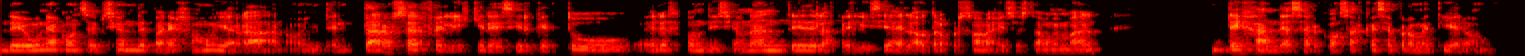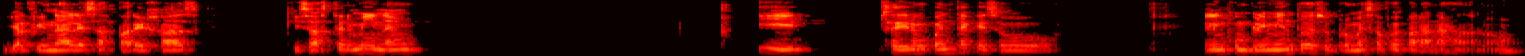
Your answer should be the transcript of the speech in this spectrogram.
de una concepción de pareja muy errada, ¿no? Intentar ser feliz quiere decir que tú eres condicionante de la felicidad de la otra persona y eso está muy mal. Dejan de hacer cosas que se prometieron y al final esas parejas quizás terminan y se dieron cuenta que su el incumplimiento de su promesa fue para nada, ¿no?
